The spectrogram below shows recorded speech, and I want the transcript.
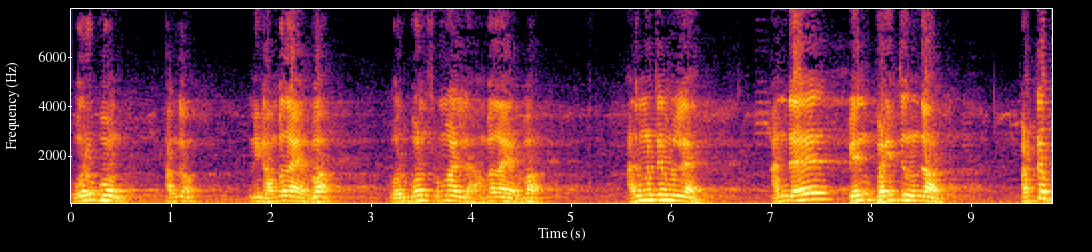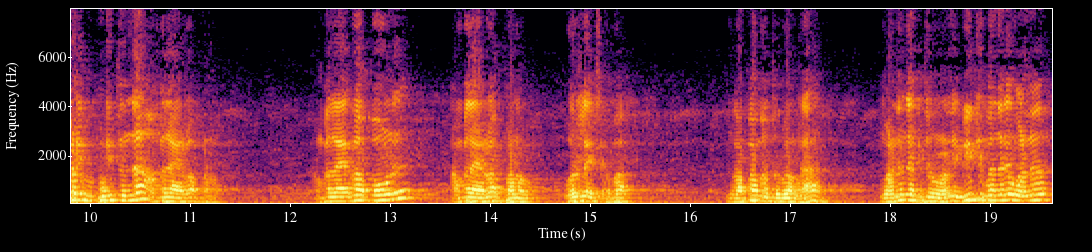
ஒரு பவுன் தங்கம். இன்னைக்கு ஐம்பதாயிரம் ரூபாய். ஒரு பவுன் சும்மா இல்ல ஐம்பதாயிரம் ரூபாய். அது மட்டும் இல்ல அந்த பெண் படித்திருந்தால் பட்டப்படிப்பு படித்திருந்தா ஐம்பதாயிரம் ரூபாய் பணம். ஐம்பதாயிரம் ரூபாய் பவுனு ஐம்பதாயிரம் ரூபாய் பணம். ஒரு லட்சம் ரூபாய். உங்க அப்பா அம்மா தருவாங்களா? உங்க அண்ணன் தம்பி தருவாங்க வீட்டுக்கு வந்தாலே உங்க அண்ணன்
